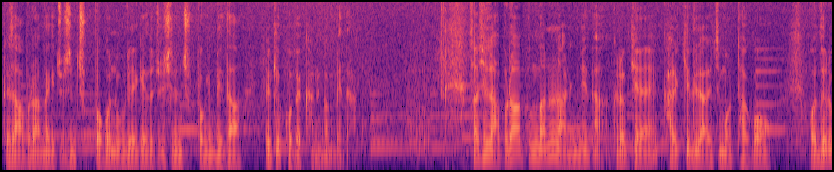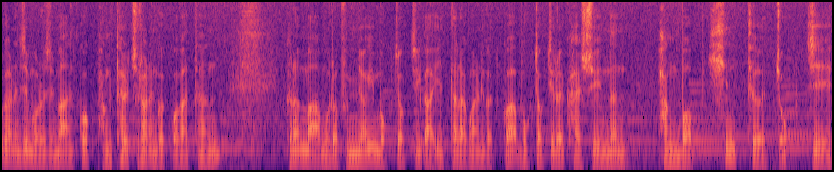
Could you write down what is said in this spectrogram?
그래서 아브라함에게 주신 축복은 우리에게도 주시는 축복입니다. 이렇게 고백하는 겁니다. 사실 아브라함뿐만은 아닙니다. 그렇게 갈 길을 알지 못하고 어디로 가는지 모르지만 꼭 방탈출하는 것과 같은 그런 마음으로 분명히 목적지가 있다라고 하는 것과 목적지를 갈 수 있는 방법, 힌트, 쪽지,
